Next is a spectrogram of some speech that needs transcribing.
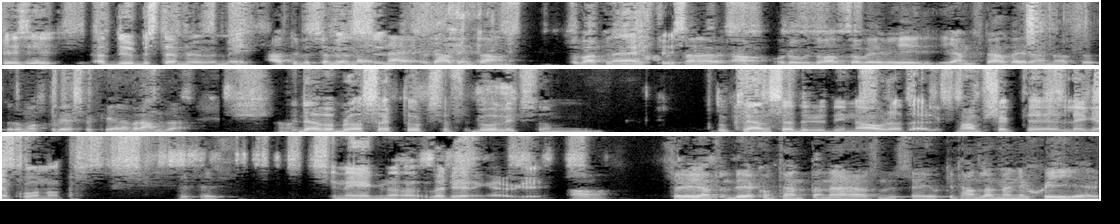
Precis, att du bestämmer över mig. Att du bestämmer Men mig? Nej, det hade inte han. Så varför Nej, han, ja, och då, då, då är vi jämställda i det här mötet och då måste vi respektera varandra. Det där var bra sagt också, för då liksom då klänsade du din aura där. Liksom. Han försökte lägga på något, Precis. sina egna värderingar och grejer. Ja. Så det är egentligen det kontentan är här som du säger och det handlar om energier.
